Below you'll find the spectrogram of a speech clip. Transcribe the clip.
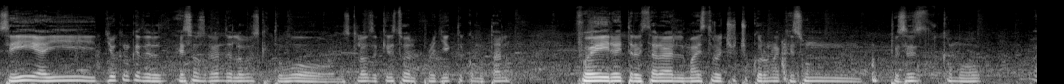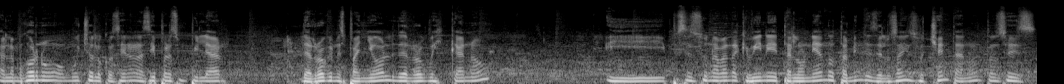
Sí, ahí yo creo que de esos grandes logros que tuvo los Clavos de Cristo del proyecto como tal fue ir a entrevistar al maestro Chucho Corona, que es un, pues es como, a lo mejor no muchos lo consideran así, pero es un pilar del rock en español, del rock mexicano. Y pues es una banda que viene taloneando también desde los años 80, ¿no? Entonces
